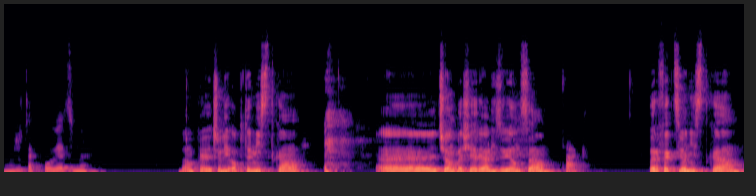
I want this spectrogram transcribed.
może tak powiedzmy. No okej, okay, czyli optymistka, e, ciągle się realizująca. Tak perfekcjonistka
